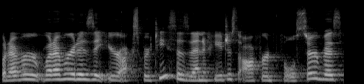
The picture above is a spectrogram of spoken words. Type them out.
whatever, whatever it is that your expertise is in, if you just offered full service,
